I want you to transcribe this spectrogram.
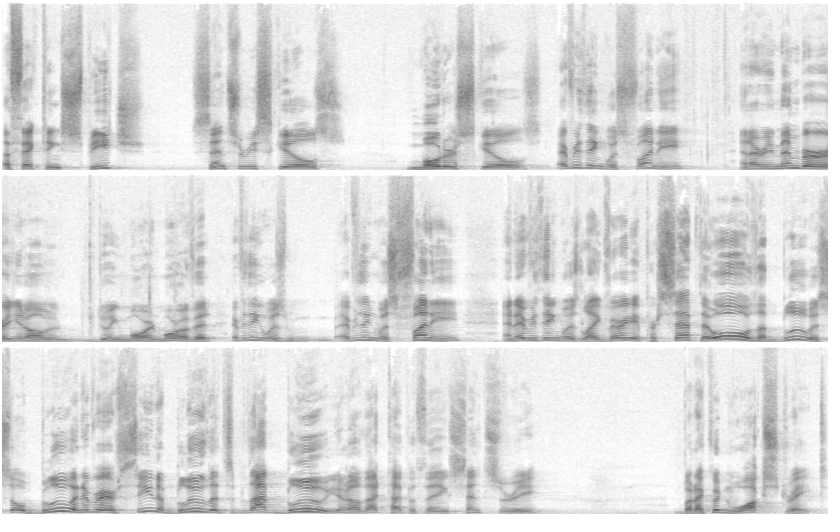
affecting speech, sensory skills, motor skills, everything was funny. And I remember you know, doing more and more of it, everything was, everything was funny and everything was like very perceptive. Oh, the blue is so blue. I never seen a blue that's that blue, you know, that type of thing, sensory. But I couldn't walk straight.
